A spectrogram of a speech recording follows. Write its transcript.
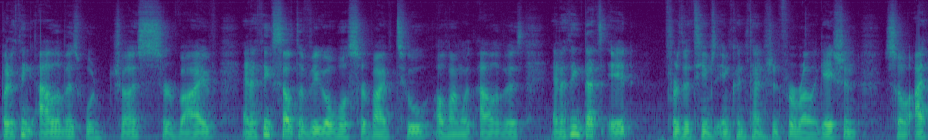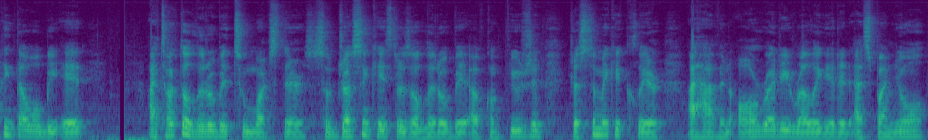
But I think Alaves will just survive. And I think Celta Vigo will survive too, along with Alaves. And I think that's it for the teams in contention for relegation. So I think that will be it. I talked a little bit too much there, so just in case there's a little bit of confusion, just to make it clear, I have an already relegated Espanyol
